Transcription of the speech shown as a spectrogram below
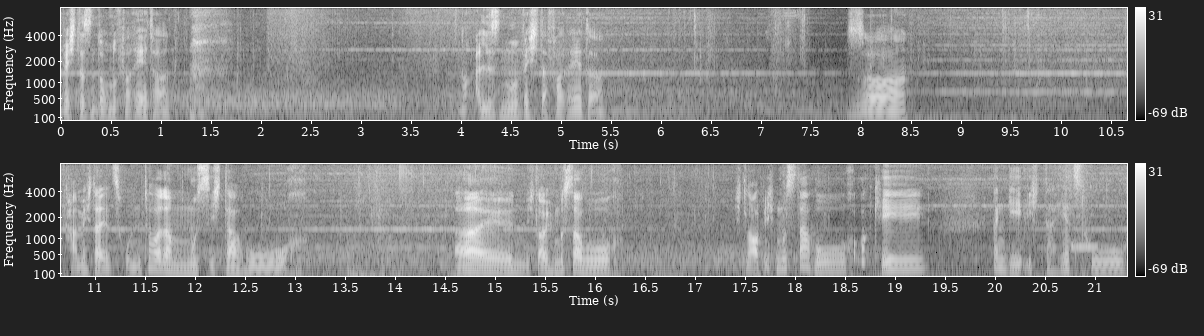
Wächter sind doch nur Verräter. noch alles nur Wächterverräter. So. Kam ich da jetzt runter oder muss ich da hoch? Nein, ich glaube, ich muss da hoch. Ich glaube, ich muss da hoch. Okay. Dann gehe ich da jetzt hoch.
